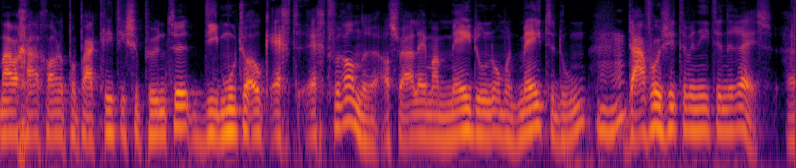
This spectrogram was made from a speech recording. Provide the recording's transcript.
Maar we gaan gewoon op een paar kritische punten. Die moeten ook echt, echt veranderen. Als we alleen maar meedoen om het mee te doen, mm-hmm. daarvoor zitten we niet in de race. Uh,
